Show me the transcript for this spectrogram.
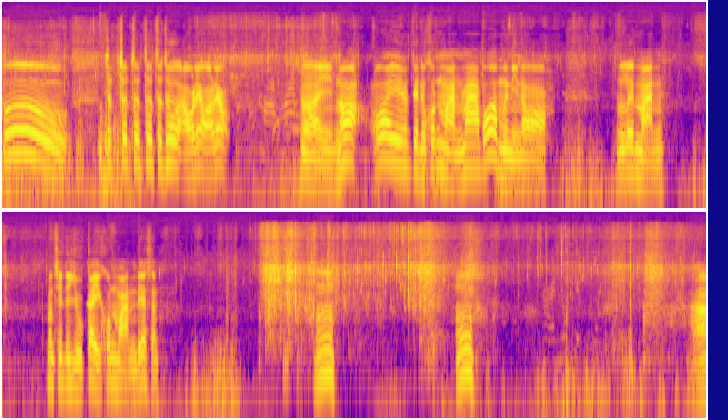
โอ้ทุทุทุทุทุทุเอาแล้วเอาแล้วโอ้ยเนาะโอ้ยมันเป็นคนหมานมาบ่มือนี่เนาะมันเลยหมานมันสิได้อยู่ใกล้คนหมานเด้สันอืมอืมเอา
